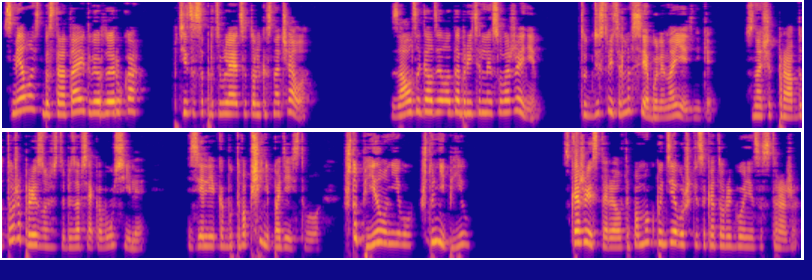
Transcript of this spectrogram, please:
«Смелость, быстрота и твердая рука. Птица сопротивляется только сначала». Зал загалдел одобрительно и с уважением. Тут действительно все были наездники. Значит, правда тоже произносится безо всякого усилия. Зелье как будто вообще не подействовало. Что пил он его, что не пил. «Скажи, Стерел, ты помог бы девушке, за которой гонится стража?»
